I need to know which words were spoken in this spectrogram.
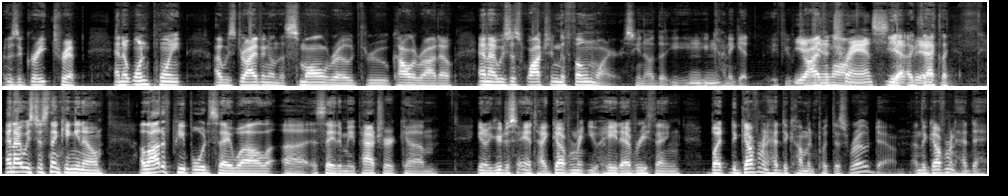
It was a great trip. And at one point, I was driving on the small road through Colorado, and I was just watching the phone wires. You know, that you, you kind of get if you Mm-hmm. Yeah, drive in a along. trance. Yeah, Yep, yep. exactly. And I was just thinking, you know, a lot of people would say, well, uh, say to me, Patrick, um, you know, you're just anti-government, you hate everything. But the government had to come and put this road down, and the government had to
